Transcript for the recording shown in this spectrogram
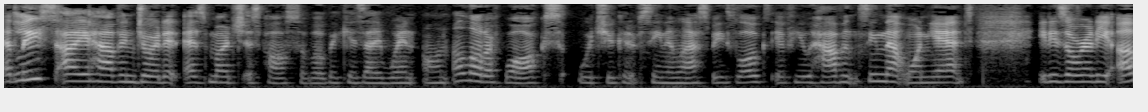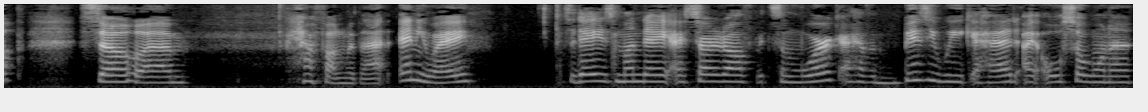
At least I have enjoyed it as much as possible because I went on a lot of walks, which you could have seen in last week's vlogs. If you haven't seen that one yet, it is already up, so um, have fun with that. Anyway, today is Monday. I started off with some work. I have a busy week ahead. I also want to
